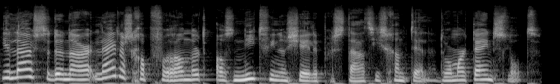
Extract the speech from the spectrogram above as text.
Je luisterde naar Leiderschap verandert als niet-financiële prestaties gaan tellen door Martijn Slot.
